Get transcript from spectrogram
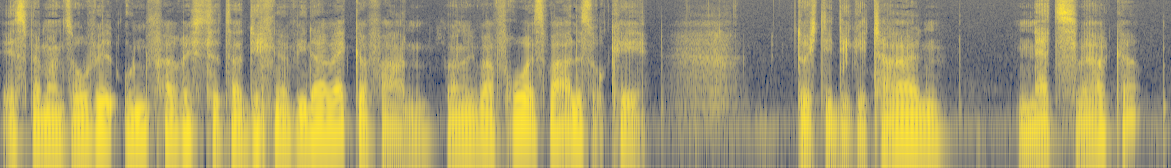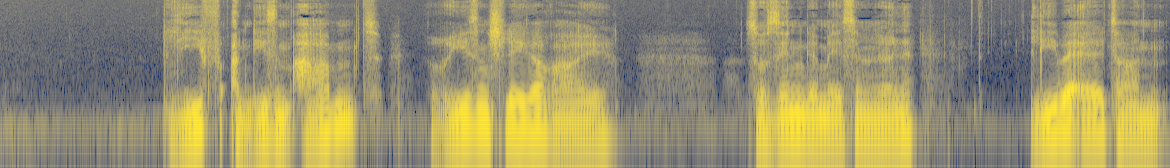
ist, wenn man so will, unverrichteter Dinge wieder weggefahren. Sondern sie war froh, es war alles okay. Durch die digitalen Netzwerke lief an diesem Abend Riesenschlägerei, so sinngemäß, liebe Eltern,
